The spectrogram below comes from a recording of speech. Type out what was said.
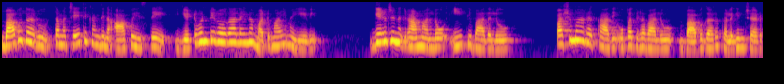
బాబుగారు తమ చేతికందిన ఆకు ఇస్తే ఎటువంటి రోగాలైనా మటుమాయమయ్యేవి. గిరిజన గ్రామాల్లో ఈతి బాధలు పశుమార కాది ఉపద్రవాలు బాబుగారు తొలగించారు.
